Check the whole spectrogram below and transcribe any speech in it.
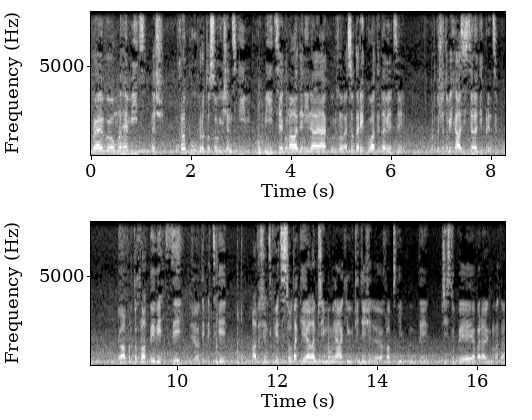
projevují mnohem víc než u chlapů, proto jsou i ženský víc jako naladěný na nějakou různou esoteriku a tyhle věci, protože to vychází z těchto těch principů. Jo, a proto chlapy vědci, že jo, typicky, a ty ženské věci jsou taky, ale přijmou nějaký určitě chlapský ty přístupy a paradigmata,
